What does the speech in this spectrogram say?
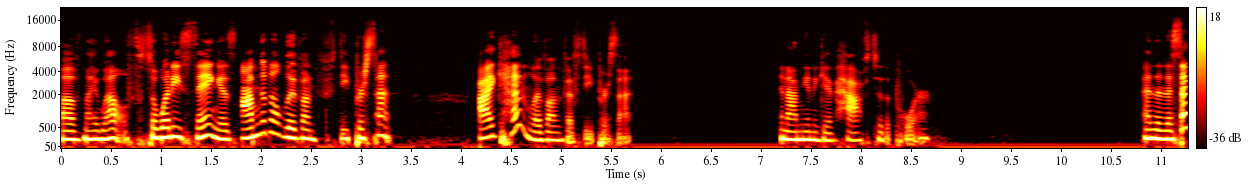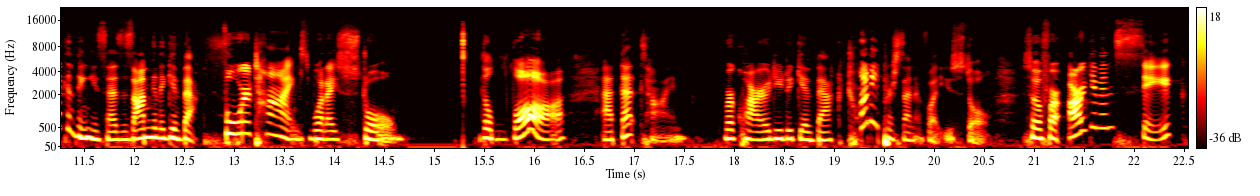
of my wealth. So, what he's saying is, I'm going to live on 50%. I can live on 50%. And I'm going to give half to the poor. And then the second thing he says is, I'm going to give back four times what I stole. The law at that time required you to give back 20% of what you stole. So, for argument's sake,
